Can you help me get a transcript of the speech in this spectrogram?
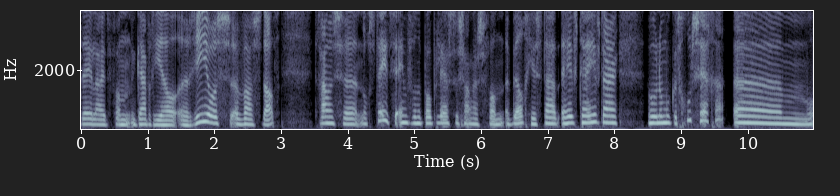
Daylight van Gabriel Rios was dat. Trouwens, eh, nog steeds een van de populairste zangers van eh, België. Staat, heeft, heeft daar, hoe noem ik het goed zeggen... ehm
